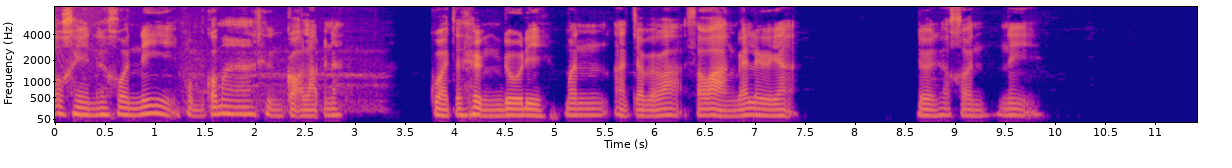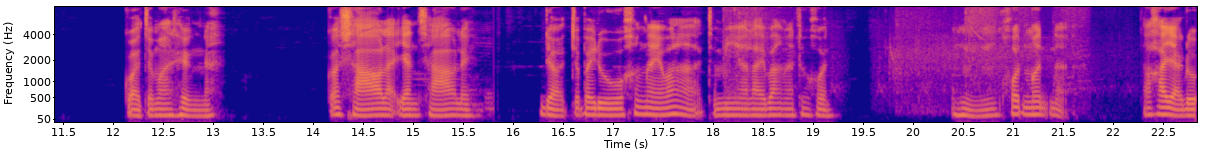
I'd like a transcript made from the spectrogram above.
โอเคนะทุกคนนี่ผมก็มาถึงเกาะลับแล้วนะ กว่าจะถึงดูดิ มันอาจจะแบบว่าสว่างได้เลยอะเดินทุกคนนี่ กว่าจะมาถึงนะ ก็เช้าแหละยันเช้าเลย เดี๋ยวจะไปดูข้างในว่าจะมีอะไรบ้างนะทุกคนหือโคตรมืดน่ะ ถ้าใครอยากดู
